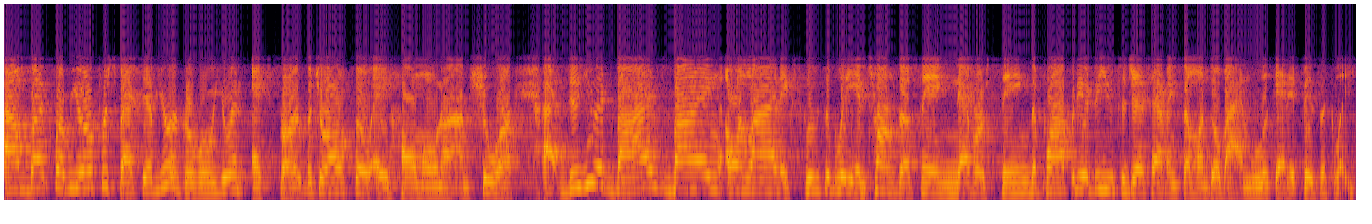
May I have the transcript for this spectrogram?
Um, but from your perspective, you're a guru, you're an expert, but you're also a homeowner, I'm sure. Uh, do you advise buying online exclusively in terms of saying never seeing the property, or do you suggest having someone go by and look at it physically?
